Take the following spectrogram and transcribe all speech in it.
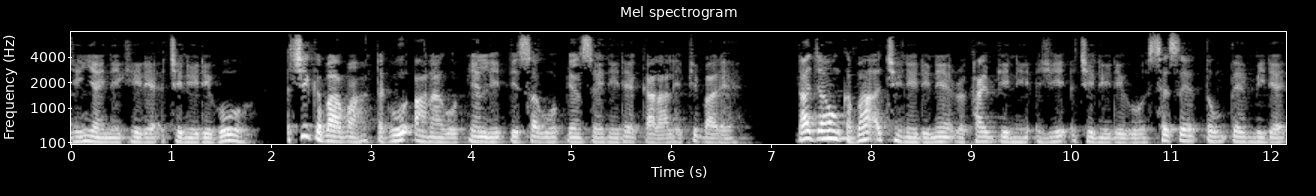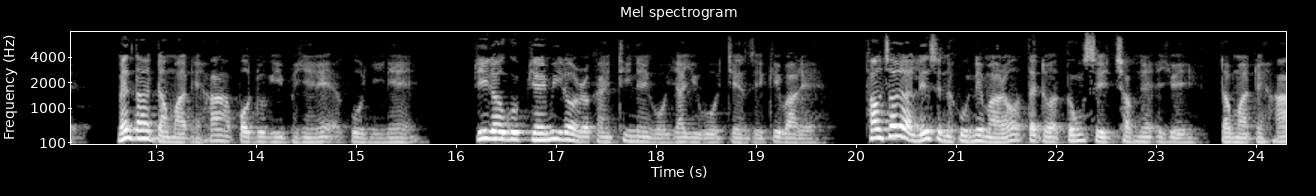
ရင်းရိုင်နေခဲ့တဲ့အခြေအနေတွေကိုအရှိကဘာမှာတကူအာနာကိုပြန်လည်တိဆောက်ဖို့ပြန်ဆယ်နေတဲ့ကာလလေးဖြစ်ပါတယ် ဒါကြောင့်ကမ္ဘာအခြေအနေတွေနဲ့ရခိုင်ပြည်နယ်အရေးအခြေအနေတွေကိုဆက်ဆက်သုံးသပ်မိတဲ့မက်သားတောင်မာတင်ဟာပေါ်တူဂီဘုရင်ရဲ့အကူအညီနဲ့ပြည်တော်ကိုပြန်ပြီးတော့ရခိုင်ထိနှင်းကိုရယူဖို့ကြံစီခဲ့ပါတယ်1642ခုနှစ်မှာတော့တက်တော်36နှစ်အရွယ်တောင်မာတင်ဟာ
